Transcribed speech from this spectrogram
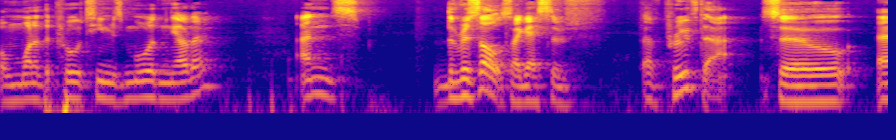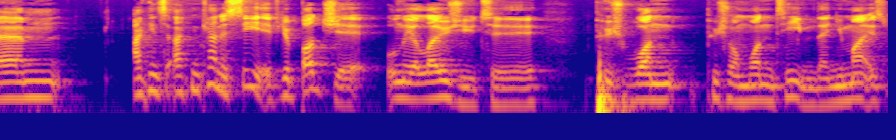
on one of the pro teams more than the other. And the results, I guess, have have proved that. So um, I can I can kind of see it. If your budget only allows you to push one push on one team, then you might as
